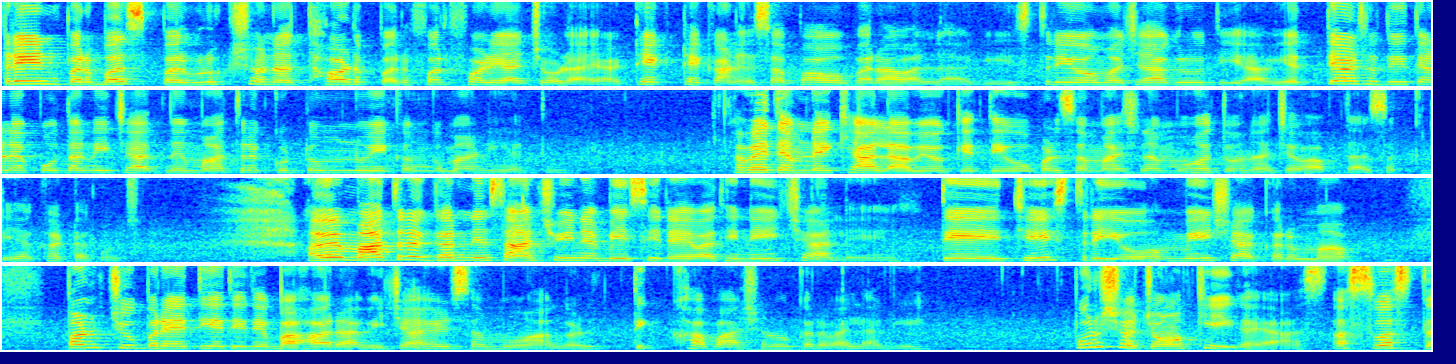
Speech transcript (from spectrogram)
ટ્રેન પર, બસ પર, વૃક્ષોના થડ પર ફરફડિયા ચોડાયા. ઠેક ઠેકાણે સભાઓ ભરાવા લાગી. સ્ત્રીઓમાં જાગૃતિ આવી. અત્યાર સુધી તેણે પોતાની જાતને માત્ર કુટુંબનું એક અંગ માની હતી. હવે તેમને ખ્યાલ આવ્યો કે તેઓ પણ સમાજના મહત્ત્વના જવાબદાર સક્રિય ઘટકો છે. હવે માત્ર ઘરને સાચવીને બેસી રહેવાથી નહીં ચાલે. તે જે સ્ત્રીઓ હંમેશા ઘરમાં પણ ચૂપ રહેતી હતી તે બહાર આવી જાહેર સમૂહ આગળ તીખા ભાષણો કરવા લાગી. પુરુષો ચોંકી ગયા, અસ્વસ્થ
